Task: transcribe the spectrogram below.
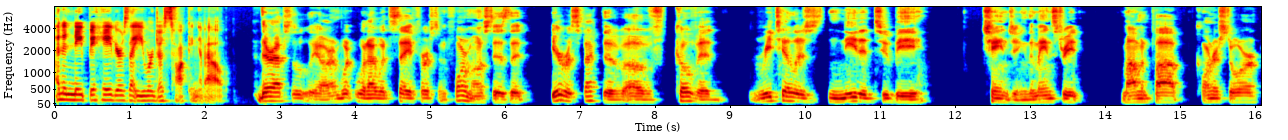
and innate behaviors that you were just talking about? There absolutely are. And what, what I would say first and foremost is that irrespective of COVID, retailers needed to be changing. The Main Street mom and pop, corner store,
